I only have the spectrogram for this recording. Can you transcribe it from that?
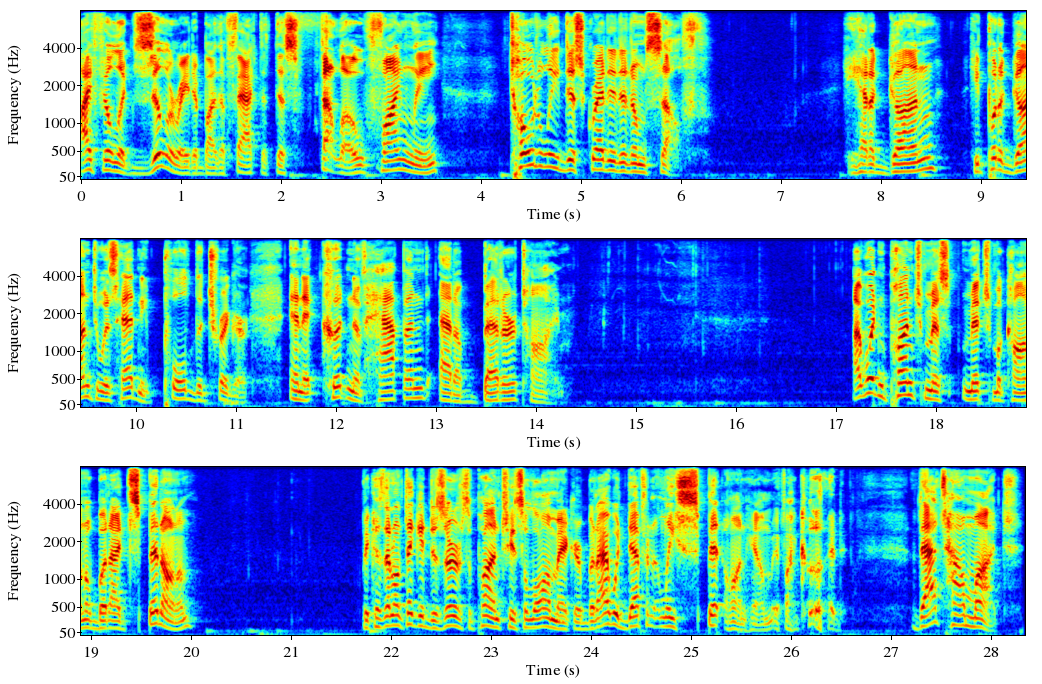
I feel exhilarated by the fact that this fellow finally totally discredited himself. He had a gun. He put a gun to his head and he pulled the trigger. And it couldn't have happened at a better time. I wouldn't punch Miss Mitch McConnell, but I'd spit on him because I don't think he deserves a punch. He's a lawmaker, but I would definitely spit on him if I could. That's how much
